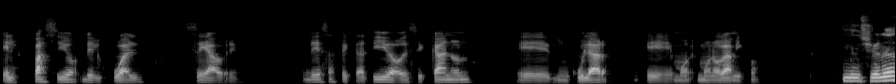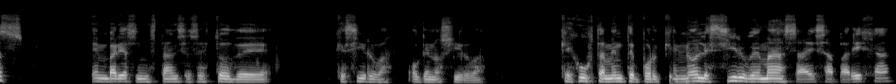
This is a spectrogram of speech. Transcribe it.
el espacio del cual se abre, de esa expectativa o de ese canon eh, vincular eh, monogámico. Mencionas en varias instancias esto de que sirva o que no sirva, que justamente porque no le sirve más a esa pareja,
